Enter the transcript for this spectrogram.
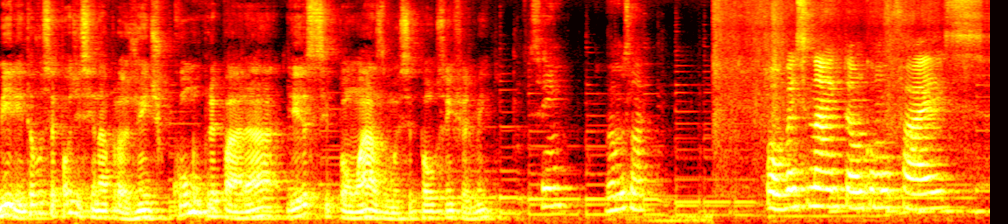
Miriam, então você pode ensinar pra gente como preparar esse pão asmo, esse pão sem fermento? Sim, vamos lá. Bom, vou ensinar então como faz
